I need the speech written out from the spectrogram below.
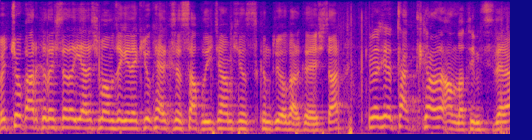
ve çok arkadaşlara yarışmamıza gerek yok. Herkese saplayacağım için sıkıntı yok arkadaşlar. Şimdi arkadaşlar taktik anlatayım sizlere.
